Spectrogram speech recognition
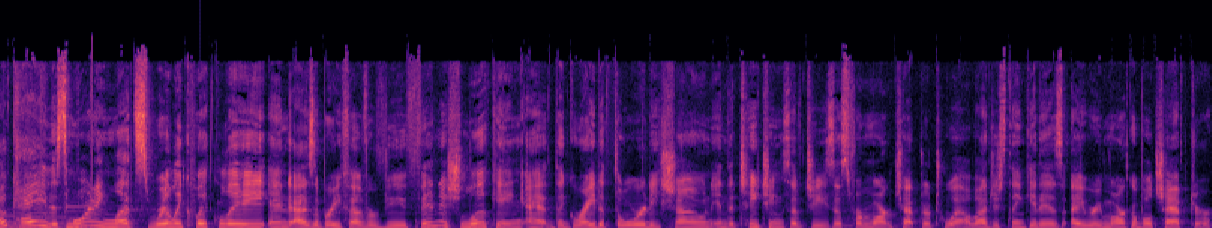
Okay, this morning let's really quickly and as a brief overview finish looking at the great authority shown in the teachings of Jesus from Mark chapter 12. I just think it is a remarkable chapter.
